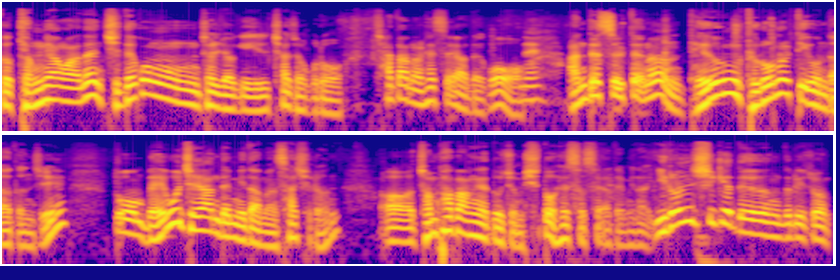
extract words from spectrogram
그 경량화된 지대공 전력이 일차적으로 차단을 했어야 되고 네. 안 됐을 때는 대응 드론을 띄운다든지 또 매우 제한됩니다만 사실은 어 전파 방해도 좀 시도했었어야 됩니다. 이런 식의 대응들이 좀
